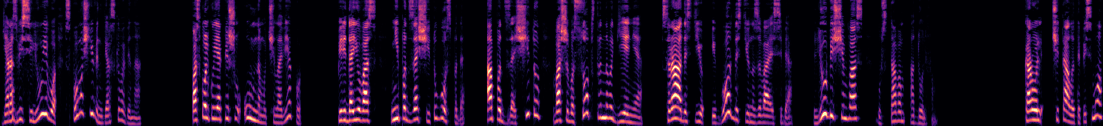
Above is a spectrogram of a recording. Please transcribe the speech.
я развеселю его с помощью венгерского вина. Поскольку я пишу умному человеку, передаю вас не под защиту Господа, а под защиту вашего собственного гения, с радостью и гордостью называя себя любящим вас Густавом Адольфом. Король читал это письмо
